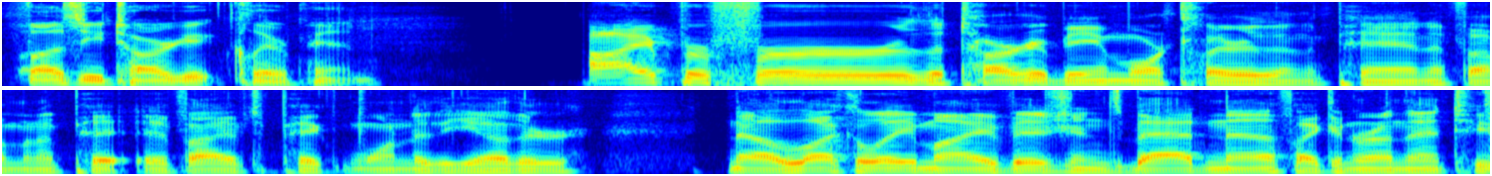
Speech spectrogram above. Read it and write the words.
fuzzy target, clear pin? I prefer the target being more clear than the pin if I'm gonna pick if I have to pick one or the other. Now, luckily, my vision's bad enough. I can run that two.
